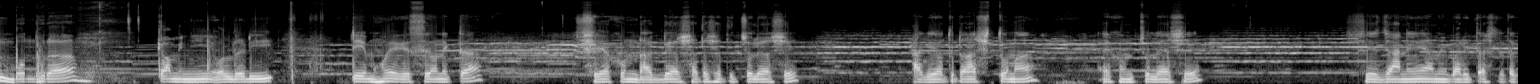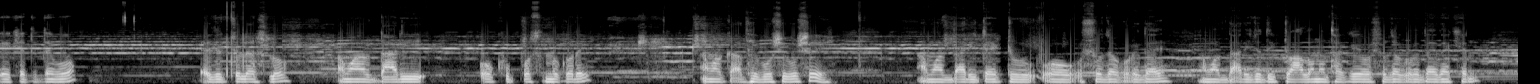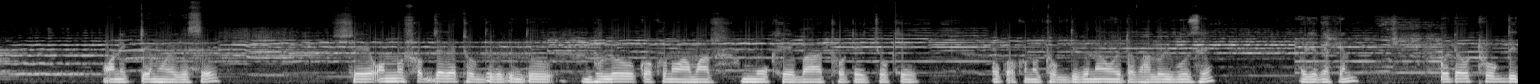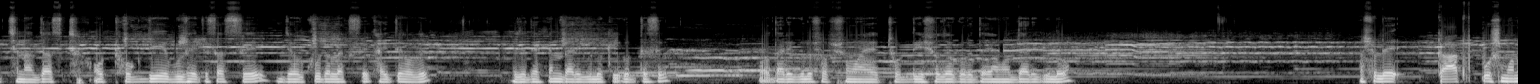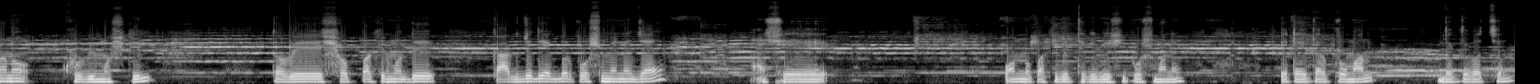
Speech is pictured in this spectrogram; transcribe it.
বন্ধুরা, কামিনী অলরেডি টেম হয়ে গেছে অনেকটা। সে এখন ডাক দেওয়ার সাথে সাথে চলে আসে। আগে অতটা আসতো না, এখন চলে আসে। সে জানে আমি বাড়িতে আসলে তাকে খেতে দেব। এই যে চলে আসলো। আমার দাড়ি ও খুব পছন্দ করে। আমার কাঁধে বসে বসে আমার দাড়িটা একটু ও সোজা করে দেয়। আমার দাড়ি যদি একটু আলোনো থাকে, ও সোজা করে দেয় দেখেন। অনেক টাইম হয়ে গেছে। সে অন্য সব জায়গায় ঠোক দেবে, কিন্তু ভুলেও কখনো আমার মুখে বা ঠোঁটে, চোখে ও কখনো ঠোক দিবে না। ও এটা ভালোই বোঝে। ওই যে দেখেন, ওইটা ও ঠোক দিচ্ছে না। জাস্ট ও ঠোক দিয়ে বুঝাইতে চাচ্ছে যে ওর ক্ষুদা লাগছে, খাইতে হবে। ওই যে দেখেন দাড়িগুলো কী করতেছে। ও দাড়িগুলো সবসময় ঠোঁট দিয়ে সোজা করে দেয় আমার দাড়িগুলো। আসলে কাক পোষ মানানো খুবই মুশকিল, তবে সব পাখির মধ্যে কাক যদি একবার পোষ মেনে যায়, আর সে অন্য পাখিদের থেকে বেশি পোষ মানে এটাই তার প্রমাণ, দেখতে পাচ্ছেন।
